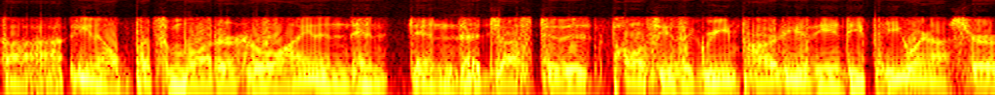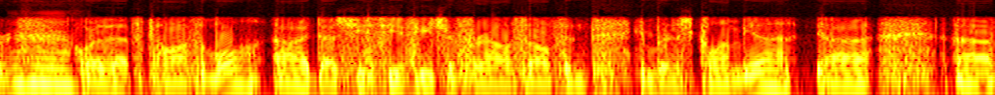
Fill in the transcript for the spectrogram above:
Uh, you know, put some water in her wine and, and, and adjust to the policy of the Green Party or the NDP. We're not sure mm-hmm. whether that's possible. Uh, does she see a future for herself in, in British Columbia? Uh, uh,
